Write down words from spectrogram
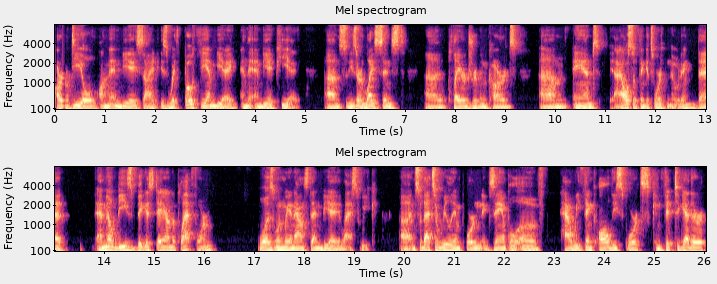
our deal on the NBA side is with both the NBA and the NBA PA. Um, so these are licensed, uh, player driven cards. Um, and I also think it's worth noting that MLB's biggest day on the platform was when we announced NBA last week. Uh, and so that's a really important example of how we think all these sports can fit together,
